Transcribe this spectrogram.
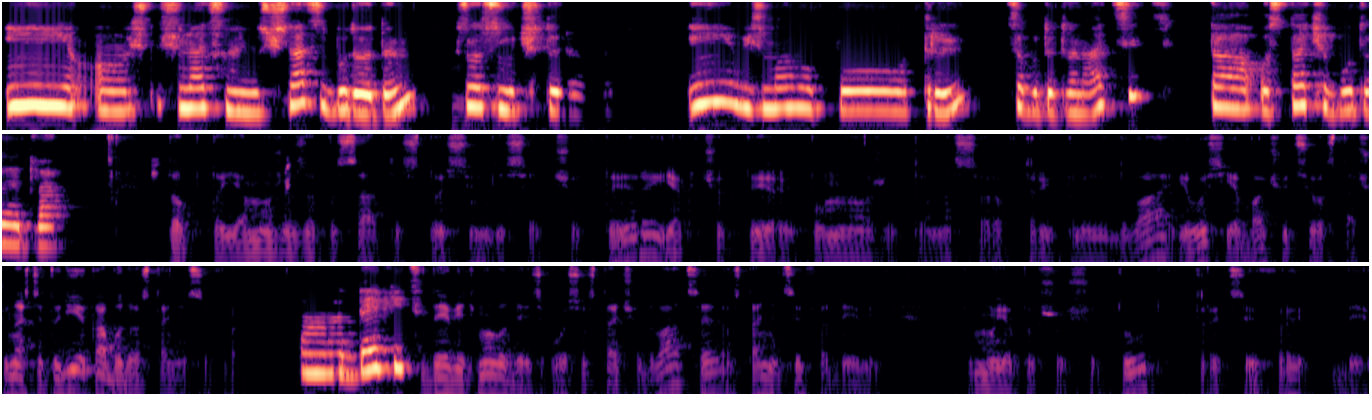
І о, 17 мінус 16 буде 1. Зносимо 4. І візьмемо по 3. Це буде 12. Та остача буде 2. Тобто я можу записати 174, як 4 помножити на 43 плюс 2, і ось я бачу цю остачу. Настя, тоді яка буде остання цифра? А, 9. 9 молодець. Ось остача 2, це остання цифра 9. Тому я пишу, що тут три цифри 9.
